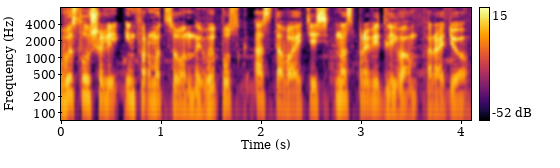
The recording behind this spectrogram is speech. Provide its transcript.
Вы слушали информационный выпуск. Оставайтесь на справедливом радио.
